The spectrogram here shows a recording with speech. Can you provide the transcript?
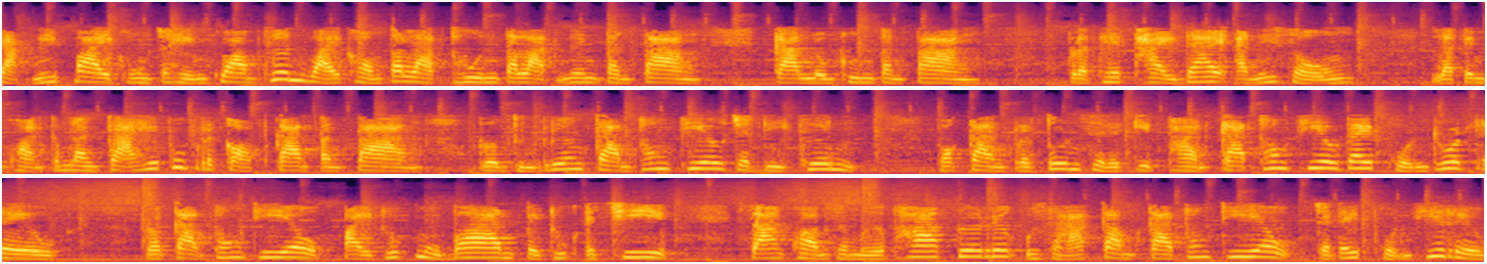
จากนี้ไปคงจะเห็นความเคลื่อนไหวของตลาดทุนตลาดเงินต่างๆ การลงทุนต่างๆ ประเทศไทยได้อานิสงส์และเป็นขวัญกำลังใจให้ผู้ประกอบการต่างๆ รวมถึงเรื่องการท่องเที่ยวจะดีขึ้น เพราะการกระตุ้นเศรษฐกิจผ่านการท่องเที่ยวได้ผลรวดเร็ว เพราะการท่องเที่ยวไปทุกหมู่บ้านไปทุกอาชีพ สร้างความเสมอภาคด้วยเรื่องอุตสาหกรรมการท่องเที่ยวจะได้ผลที่เร็ว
